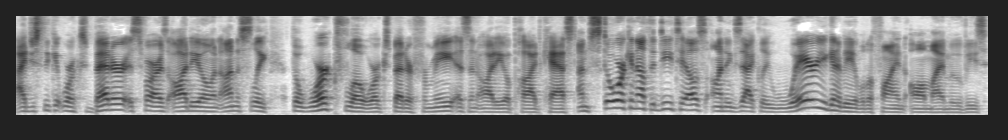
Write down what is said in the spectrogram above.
I just think it works better as far as audio, and honestly, the workflow works better for me as an audio podcast. I'm still working out the details on exactly where you're going to be able to find all my movies,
